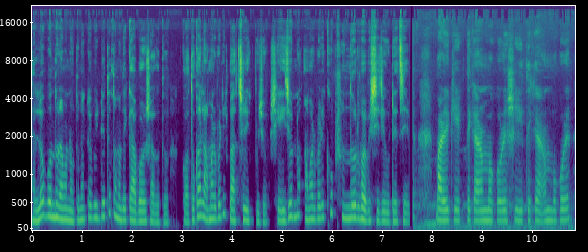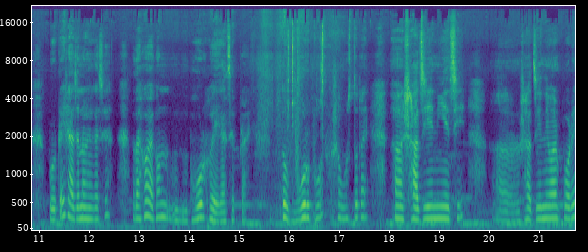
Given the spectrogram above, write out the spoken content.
হ্যালো বন্ধুরা, আমার নতুন একটা ভিডিওতে তোমাদেরকে আবারও স্বাগত। গতকাল আমার বাড়ির বাৎসরিক পুজো, সেই জন্য আমার বাড়ি খুব সুন্দরভাবে সেজে উঠেছে। বাড়ির গেট থেকে আরম্ভ করে, সিঁড়ি থেকে আরম্ভ করে পুরোটাই সাজানো হয়ে গেছে। দেখো এখন ভোর হয়ে গেছে প্রায়। তো ভোর ভোর সমস্তটাই সাজিয়ে নিয়েছি। সাজিয়ে নেওয়ার পরে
